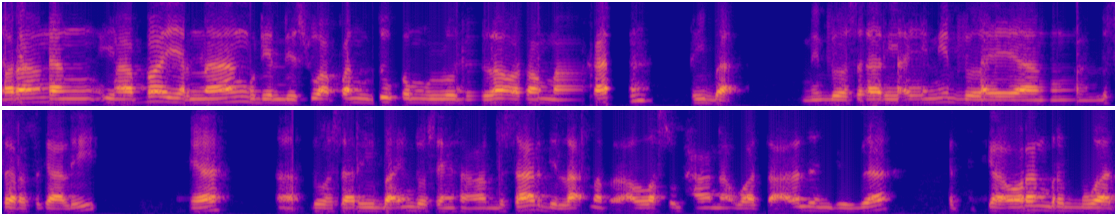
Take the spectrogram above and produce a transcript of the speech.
orang yang, apa yang renang kemudian disuapkan itu ke mulut adalah orang makan riba ini dosa riba ini dosa yang besar sekali ya dosa riba ini dosa yang sangat besar dilaknat Allah Subhanahu wa taala dan juga ketika orang berbuat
